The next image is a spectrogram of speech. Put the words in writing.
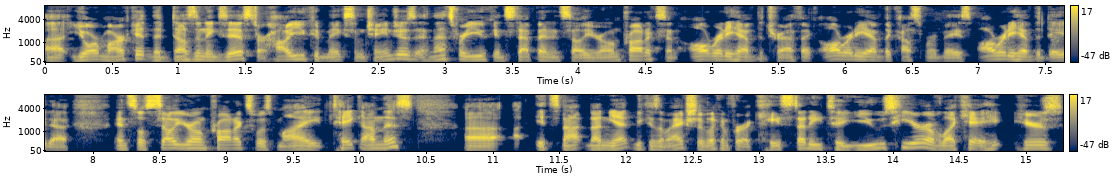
uh, your market that doesn't exist or how you could make some changes and that's where you can step in and sell your own products and already have the traffic already have the customer base already have the data. And so sell your own products was my take on this. Uh, it's not done yet because i'm actually looking for a case study to use here of like hey here's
